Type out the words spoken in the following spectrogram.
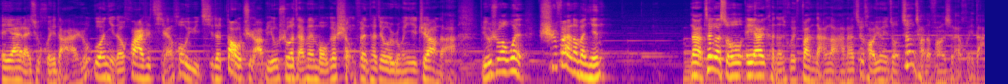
AI 来去回答。如果你的话是前后语气的倒置啊，比如说咱们某个省份，它就容易这样的啊。比如说问吃饭了吗您？那这个时候 AI 可能会犯难了啊。那最好用一种正常的方式来回答。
